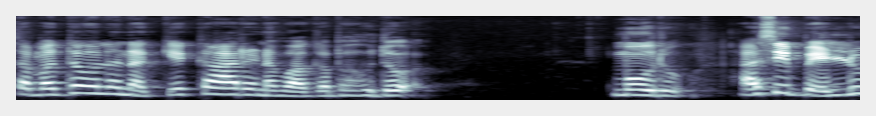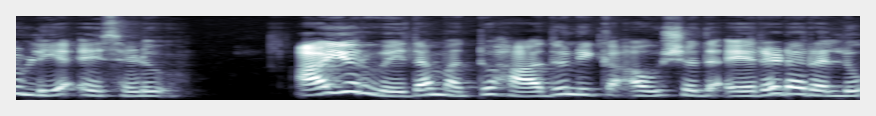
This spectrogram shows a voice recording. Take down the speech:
ಸಮತೋಲನಕ್ಕೆ ಕಾರಣವಾಗಬಹುದು. ಮೂರು, ಹಸಿ ಬೆಳ್ಳುಳ್ಳಿಯ ಎಸಳು. ಆಯುರ್ವೇದ ಮತ್ತು ಆಧುನಿಕ ಔಷಧ ಎರಡರಲ್ಲೂ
